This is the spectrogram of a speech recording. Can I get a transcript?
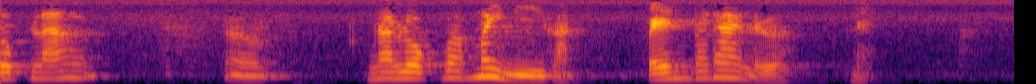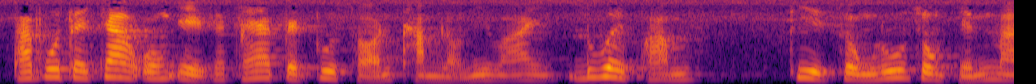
ลบล้างนรกว่าไม่มีกัน เป็นไปได้เหรือพระพุทธเจ้าองค์เอกแท้เป็นผู้สอนธรรมเหล่านี้ไว้ ด้วยความที่ทรงรู้ทรงเห็นมา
